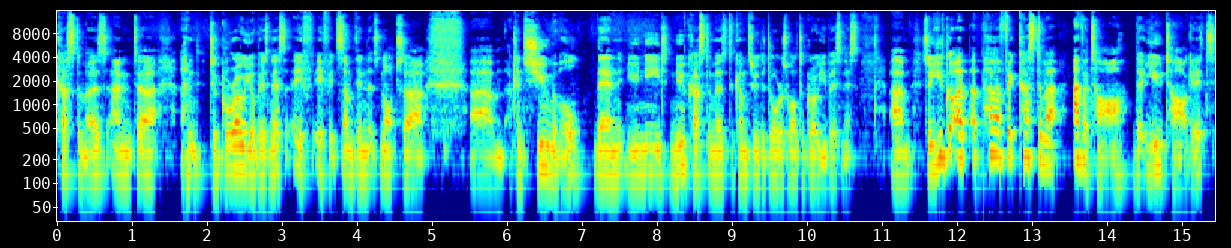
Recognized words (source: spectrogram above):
customers, and uh, and to grow your business. If if it's something that's not uh, um, consumable, then you need new customers to come through the door as well to grow your business. Um, so you've got a, a perfect customer avatar that you target,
